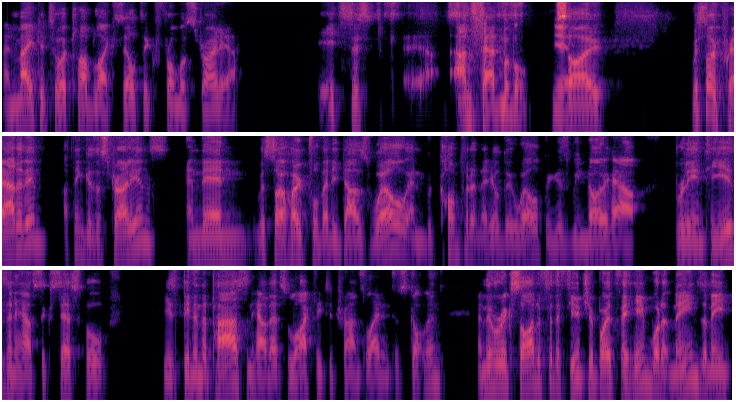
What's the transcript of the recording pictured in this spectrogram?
and make it to a club like Celtic from Australia, it's just uh, unfathomable. Yeah. So we're so proud of him, I think, as Australians. And then we're so hopeful that he does well and we're confident that he'll do well because we know how brilliant he is and how successful he's been in the past and how that's likely to translate into Scotland. And then we're excited for the future, both for him, what it means. I mean,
